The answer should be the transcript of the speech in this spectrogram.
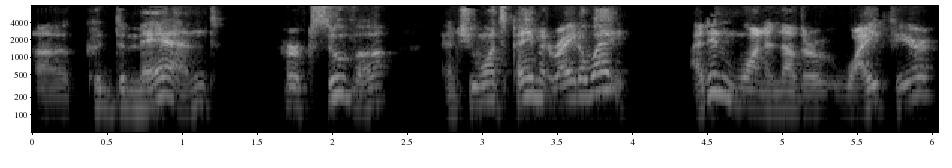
uh, could demand her ksuva, and she wants payment right away. I didn't want another wife here.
